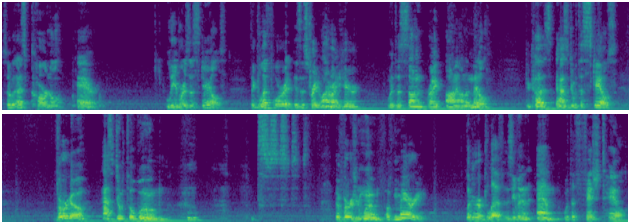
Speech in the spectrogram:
So that's cardinal air. Libra is the scales. The glyph for it is a straight line right here with the sun right on it, on the middle. Because it has to do with the scales. Virgo has to do with the womb. the virgin womb of Mary. Look at her glyph. Is even an M with a fish tail.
